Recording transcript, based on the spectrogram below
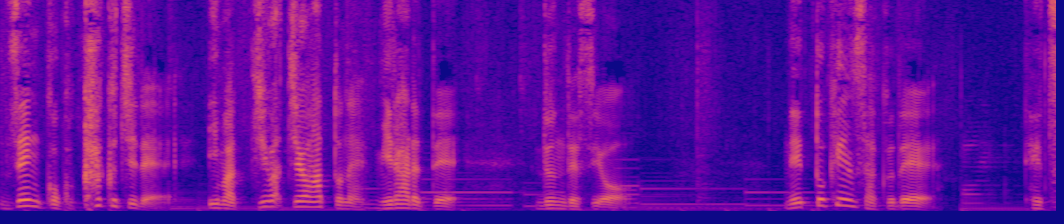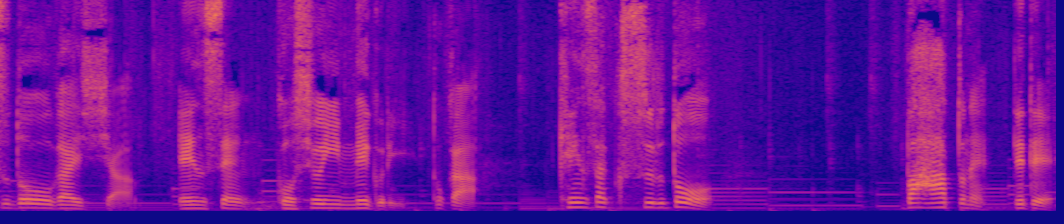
全国各地で今じわじわっとね見られてるんですよ。ネット検索で鉄道会社沿線御朱印巡りとか検索するとバーっとね出て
